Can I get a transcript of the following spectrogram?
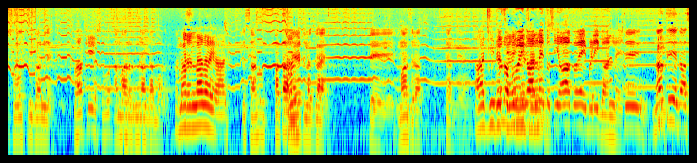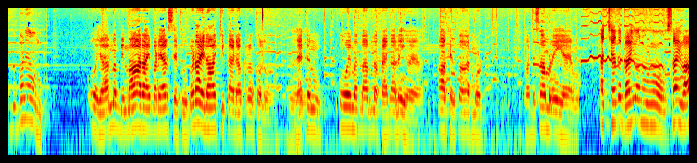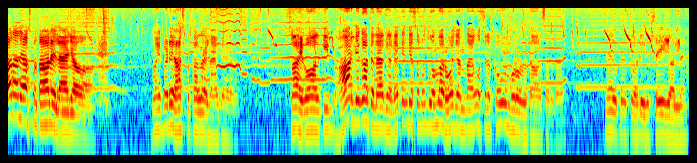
ਅਫਸੋਸ ਦੀ ਗੱਲ ਹੈ ਵਾਕਈ ਅਫਸੋਸ ਅਮਰ ਅੱਲਾ ਦਾ ਮੋੜ। ਅਮਰ ਅੱਲਾ ਦਾ ਯਾਰ। ਤੇ ਸਾਨੂੰ ਪਤਾ ਲੇਟ ਲੱਗਾ ਹੈ ਤੇ ਮਾਜ਼ਰਤ ਚਾਹੁੰਦੇ ਆ। ਅੱਜ ਹੀ ਦੱਸਿਆ ਚਲੋ ਕੋਈ ਗੱਲ ਨਹੀਂ ਤੁਸੀਂ ਆ ਕੋਈ ਬੜੀ ਗੱਲ ਹੈ ਤੇ ਨਾ ਤੇ ਦੱਸ ਬਣਿਆ ਉਹਨੂੰ। ਉਹ ਯਾਰ ਨਾ ਬਿਮਾਰ ਆਏ ਬੜੇ ਅਰਸੇ ਤੋਂ। ਬੜਾ ਇਲਾਜ ਕੀਤਾ ਡਾਕਟਰਾਂ ਕੋਲੋਂ। ਲੇਕਿਨ ਕੋਈ ਮਤਲਬ ਨਾ ਫਾਇਦਾ ਨਹੀਂ ਹੋਇਆ। ਆਖਿਰਕਾਰ ਮੁੜ ਤੁਹਾਡੇ ਸਾਹਮਣੇ ਹੀ ਆਇਆ। ਅੱਛਾ ਤੇ ਭਾਈ ਉਹਨੂੰ ਸਾਈਵਾਲ ਵਾਲੇ ਹਸਪਤਾਲ ਲੈ ਜਾਓ। भाई बड़े अस्पताल लै गया साहिवाल की हर जगह तो लै गया लेकिन जिस उदू अमर हो जाता है उस कौन मुड़ो टाल सकता है तो थोड़ी सही गल है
